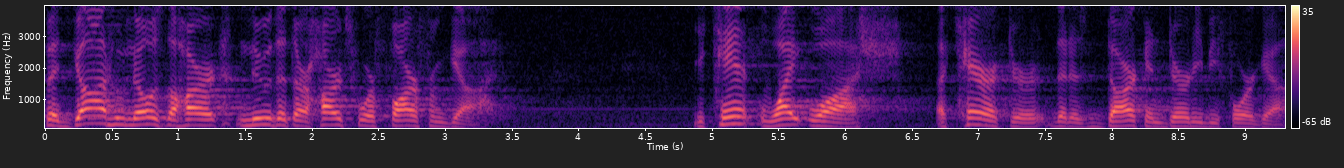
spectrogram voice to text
but God, who knows the heart, knew that their hearts were far from God. You can't whitewash a character that is dark and dirty before God.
